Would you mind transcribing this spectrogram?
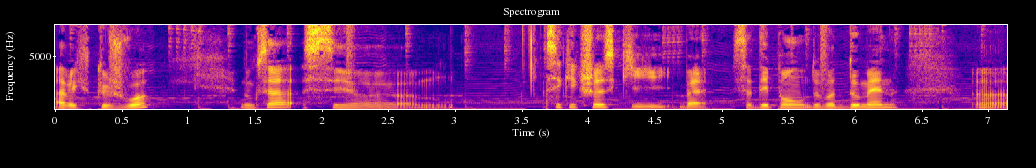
avec ce que je vois. Donc ça c'est c'est quelque chose qui, bah, ça dépend de votre domaine, euh,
